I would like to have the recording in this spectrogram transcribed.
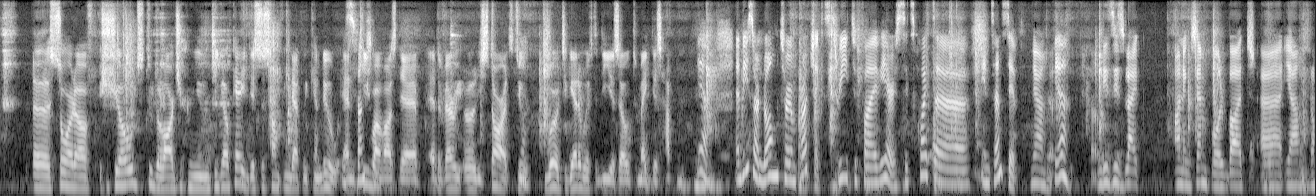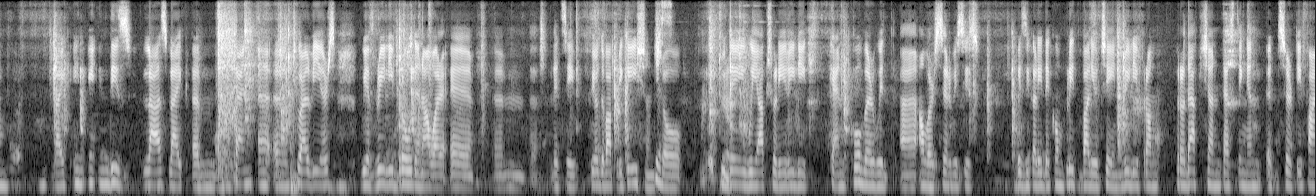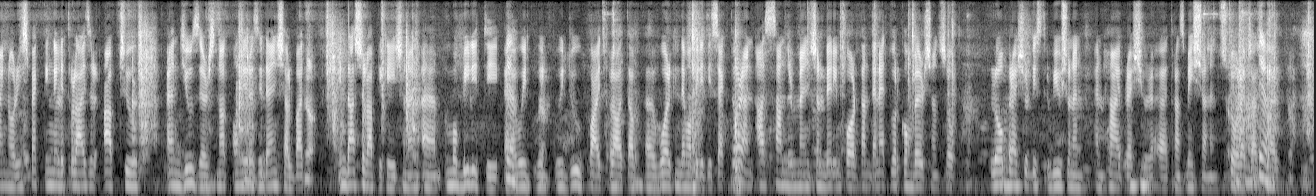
Uh, sort of showed to the larger community, okay, this is something that we can do. It's and functional. Kiwa was there at the very early start to work together with the DSO to make this happen. Yeah, and these are long-term projects, three to five years. It's quite uh, intensive. Yeah. Yeah. this is like an example but uh, yeah from like in, in, these last like um, 10 uh, uh, 12 years we have really broadened our uh, um, uh, let's say field of application Yes. so today we actually really can cover with uh, our services basically the complete value chain really from production testing and, and certifying or inspecting electrolyzer up to end users not only residential but Yeah. industrial application and um, mobility. Uh, Yeah. we, we, we do quite a lot of uh, work in the mobility sector, and as Sander mentioned, very important the network conversion. So low pressure distribution and, and high pressure uh, transmission and storage as Yeah. well.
